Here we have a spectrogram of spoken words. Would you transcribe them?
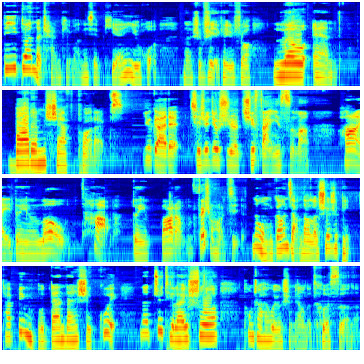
低端的产品嘛，那些便宜货，那是不是也可以说 low end bottom shelf products？ You got it，其实就是取反义词嘛。High 对应 low，top 对应 bottom，非常好记。那我们刚刚讲到了奢侈品，它并不单单是贵，那具体来说，通常还会有什么样的特色呢？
